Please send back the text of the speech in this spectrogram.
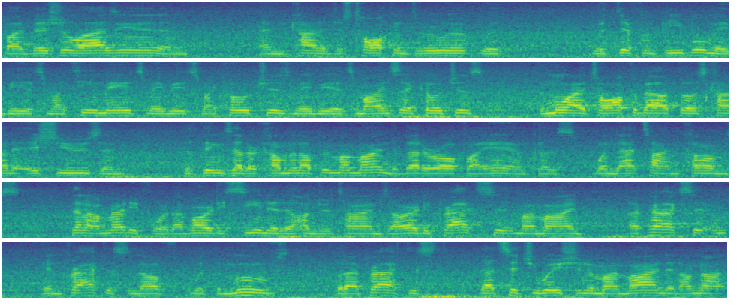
by visualizing it and and kind of just talking through it with with different people. Maybe it's my teammates, maybe it's my coaches, maybe it's mindset coaches. The more I talk about those kind of issues and the things that are coming up in my mind, the better off I am because when that time comes, then I'm ready for it. I've already seen it a hundred times. I already practiced it in my mind. I practice it in, practice enough with the moves, but I practiced that situation in my mind, and I'm not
